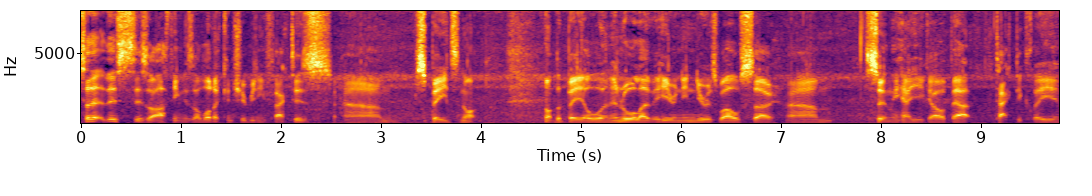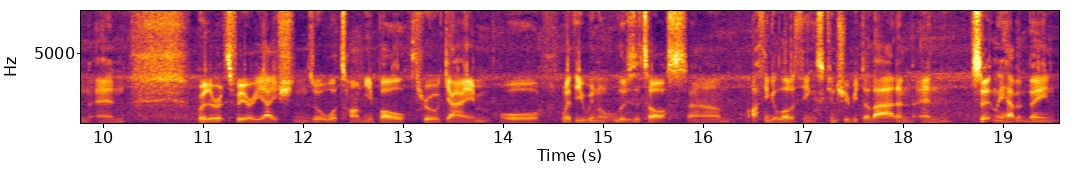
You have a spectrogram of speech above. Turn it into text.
so this is, I think, there's a lot of contributing factors. Um, speed's not not the be all and end all over here in India as well. So um, certainly how you go about tactically and, and whether it's variations or what time you bowl through a game or whether you win or lose a toss. Um, I think a lot of things contribute to that and, and certainly haven't been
